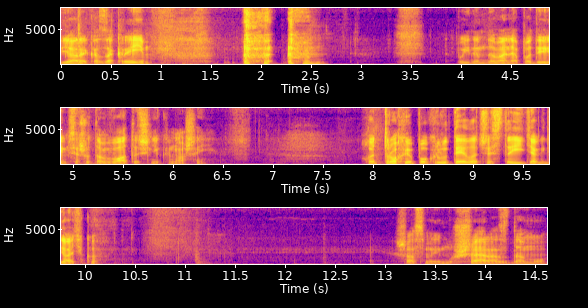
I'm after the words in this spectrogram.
Ярика закриємо. Поїдемо до мене, подивимося, що там ваточник наш. Хоч трохи покрутило, чи стоїть як дядько. Зараз ми йому ще раз дамо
